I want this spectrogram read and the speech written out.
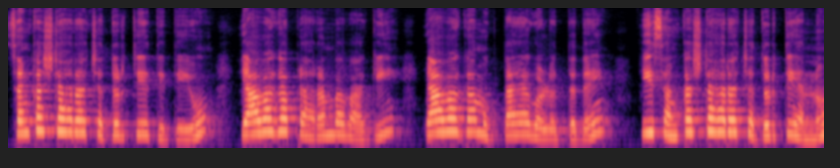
ಸಂಕಷ್ಟಹರ ಚತುರ್ಥಿಯ ತಿಥಿಯು ಯಾವಾಗ ಪ್ರಾರಂಭವಾಗಿ ಯಾವಾಗ ಮುಕ್ತಾಯಗೊಳ್ಳುತ್ತದೆ? ಈ ಸಂಕಷ್ಟಹರ ಚತುರ್ಥಿಯನ್ನು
